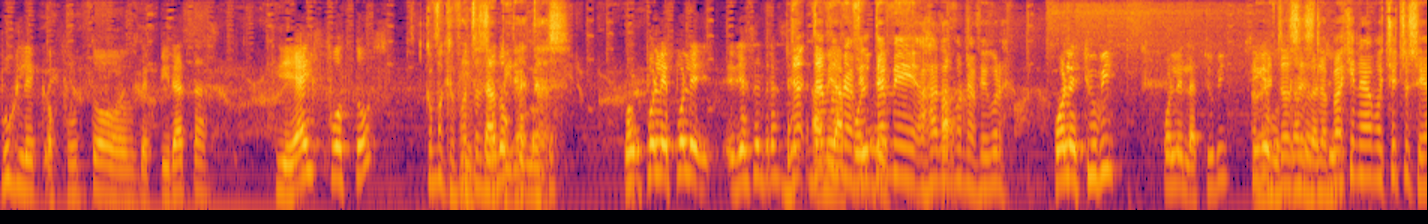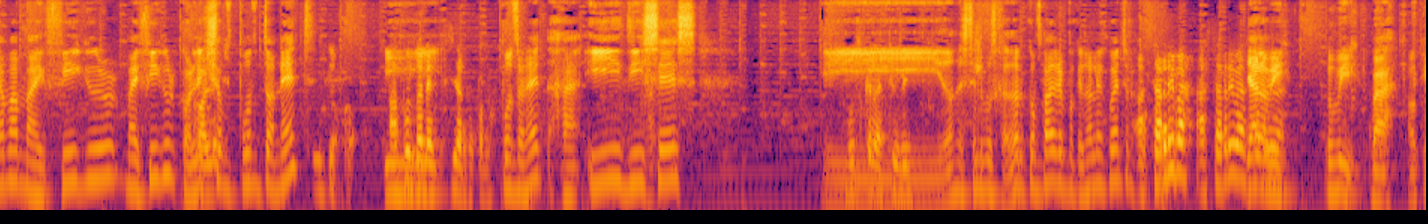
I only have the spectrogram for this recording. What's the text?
bootleg o fotos de piratas. Si hay fotos, ¿Cómo que fotos de piratas? pon- ponle, ponle, ya se entraste. Da- Ah, dame, mira, una, ponle, dame, ajá, dame ah, una figura. ponle Tubi, ponle la Tubi. Sigue ver, entonces, la página, muchachos, se llama myfigure, myfigurecollection.net. Ah, y- punto net, cierto, punto net, ajá, y dices. Y Busca la Tubi. ¿dónde está el buscador, compadre? Porque no lo encuentro. Hasta arriba, hasta arriba. ya hasta lo vi. arriba. Tubi, va, ok.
